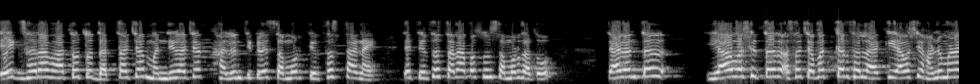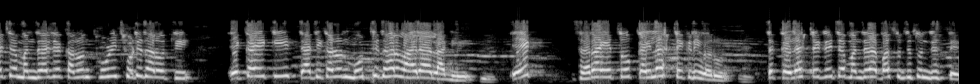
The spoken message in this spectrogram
एक झरा वाहतो तो दत्ताच्या मंदिराच्या खालून तिकडे समोर तीर्थस्थान आहे. त्या तीर्थस्थानापासून समोर जातो. त्यानंतर यावर्षी तर असा चमत्कार झाला की यावर्षी हनुमानाच्या मंदिराच्या खालून थोडी छोटी धार होती. एकाएकी त्या ठिकाणून मोठी धार व्हायला लागली. एक झरा येतो कैलास टेकडीवरून. तर कैलास टेकडीच्या मंदिरापासून तिथून दिसते.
